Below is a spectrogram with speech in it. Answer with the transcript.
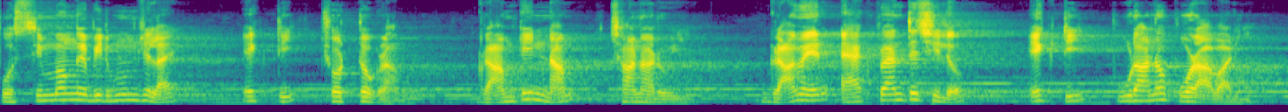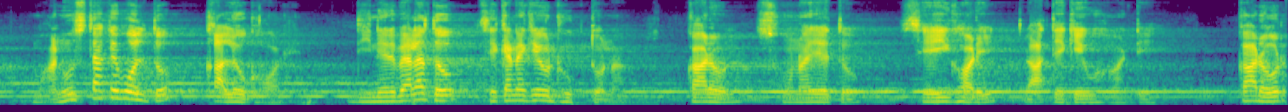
পশ্চিমবঙ্গের বীরভূম জেলায় একটি ছোট্ট গ্রাম। গ্রামটির নাম ছানারুই। গ্রামের এক প্রান্তে ছিল একটি পুরানো পোড়া বাড়ি। মানুষ তাকে বলতো কালো ঘর। দিনের বেলাতেও সেখানে কেউ ঢুকতো না। কারণ শোনা যেত সেই ঘরে রাতে কেউ হাঁটে। কারোর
